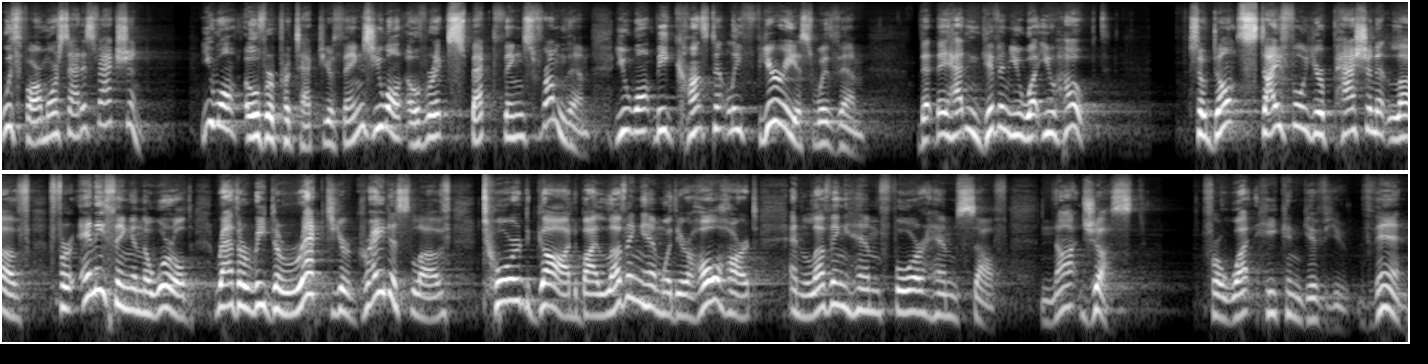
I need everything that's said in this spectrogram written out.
with far more satisfaction. You won't overprotect your things. You won't overexpect things from them. You won't be constantly furious with them that they hadn't given you what you hoped. So don't stifle your passionate love for anything in the world. Rather, redirect your greatest love toward God by loving Him with your whole heart and loving Him for Himself, not just for what He can give you. Then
